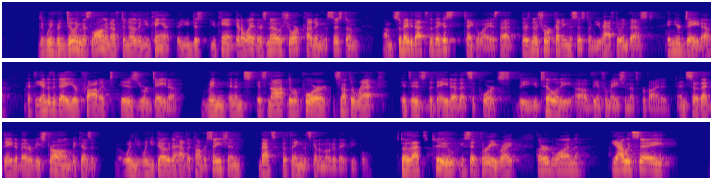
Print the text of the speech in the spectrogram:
we've been doing this long enough to know that you can't, that you just, you can't get away. There's no shortcutting the system. Um, so maybe that's the biggest takeaway is that there's no shortcutting the system. You have to invest in your data. At the end of the day, your product is your data. I mean, and it's, it's not the report, it's not the rec, it is the data that supports the utility of the information that's provided. And so that data better be strong because it, when you when you go to have the conversation, that's the thing that's going to motivate people. So that's two. You said three, right? Third one, yeah, I would say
